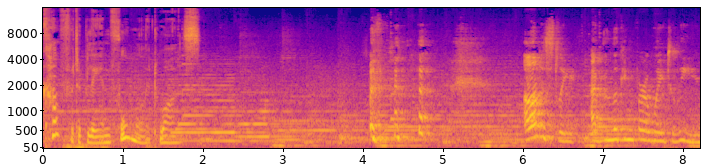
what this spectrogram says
comfortably informal it was. Honestly, I've been looking for a way to leave,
